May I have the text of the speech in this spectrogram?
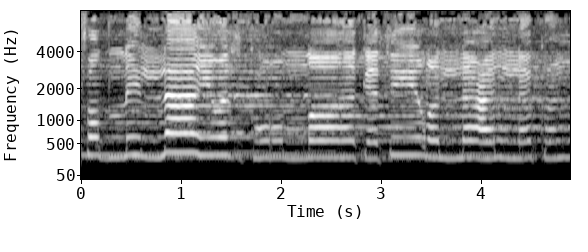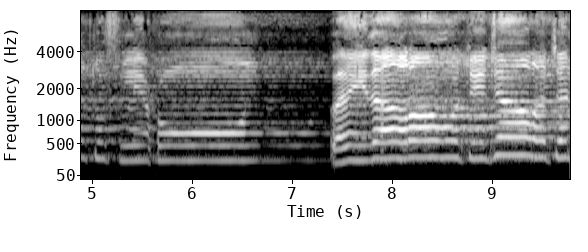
فضل الله واذكروا الله كثيرا لعلكم تفلحون. وإذا رأوا تجارة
